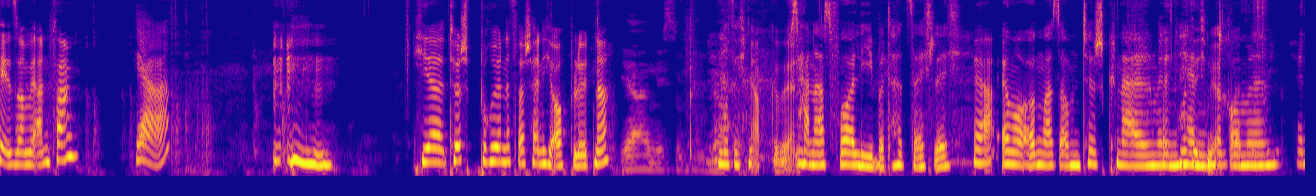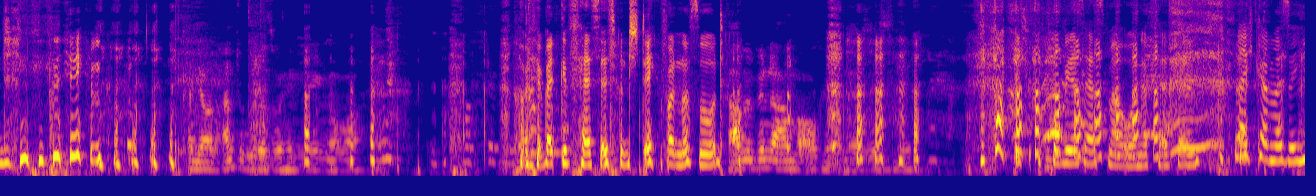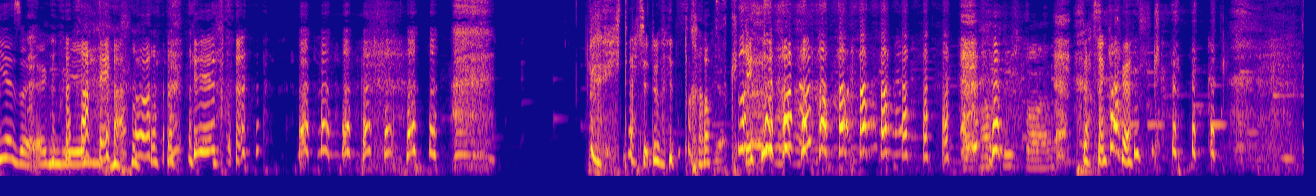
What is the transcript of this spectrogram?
Okay, sollen wir anfangen? Ja. Hier Tisch berühren ist wahrscheinlich auch blöd, ne? Ja, nicht so gut. Ja. Muss ich mir Das abgewöhnen. Hannas Vorliebe tatsächlich. Ja. Immer irgendwas auf den Tisch knallen, mit Vielleicht den muss ich mir Händen trommeln. Hände nehmen. Ich kann ja auch ein Handtuch oder so hinlegen, aber Und ihr werdet gefesselt und steht einfach nur so da. Kabelbinder haben wir auch hinten. Also ist nicht. Ich probiere es erstmal ohne Fesseln. Vielleicht können wir sie hier so irgendwie. Ich dachte, du willst rausgehen. Habt viel Spaß. Danke.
